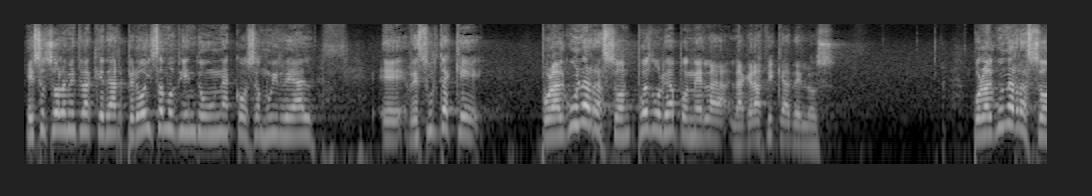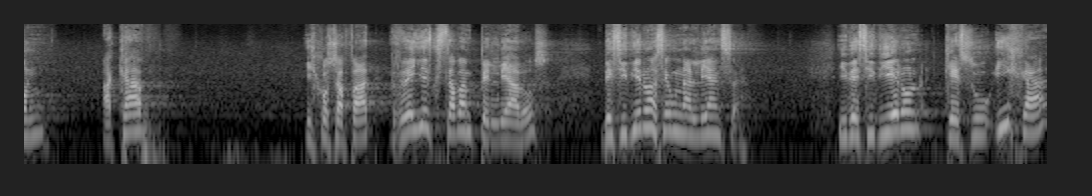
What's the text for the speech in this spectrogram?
Eso solamente va a quedar, pero hoy estamos viendo una cosa muy real. Eh, resulta que por alguna razón, puedes volver a poner la, gráfica de los... Por alguna razón, Acab y Josafat, reyes que estaban peleados, decidieron hacer una alianza y decidieron que su hija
